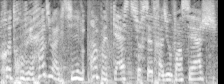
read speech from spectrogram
Retrouvez Radioactive en podcast sur cette radio.ch.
